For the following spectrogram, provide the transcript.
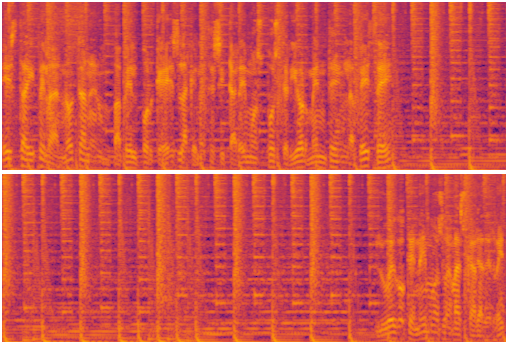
Esta IP la anotan en un papel porque es la que necesitaremos posteriormente en la PC, Luego tenemos la máscara de red,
